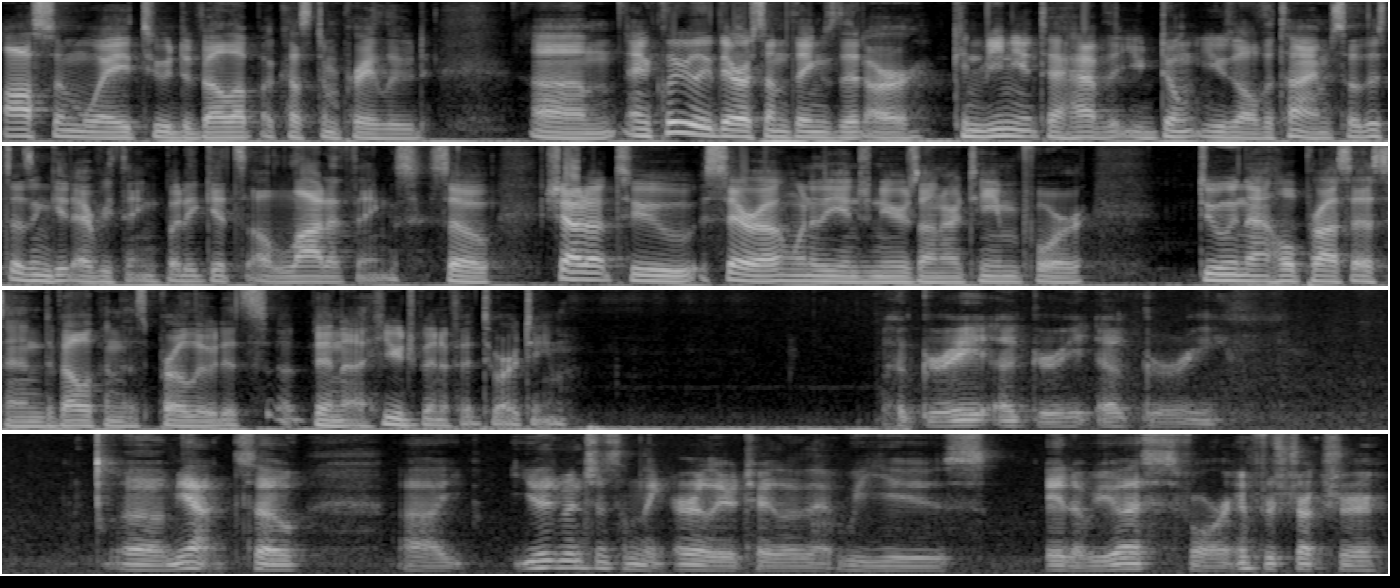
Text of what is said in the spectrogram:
awesome way to develop a custom prelude. Um, and clearly there are some things that are convenient to have that you don't use all the time so this doesn't get everything but it gets a lot of things. So shout out to sarah one of the engineers on our team for doing that whole process and developing this prelude. It's been a huge benefit to our team Agree, agree, agree. Um, yeah, so uh, you had mentioned something earlier, Taylor, that we use AWS for infrastructure,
